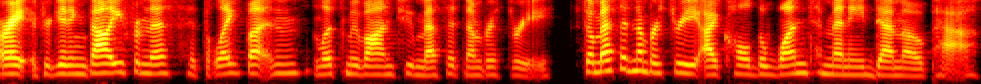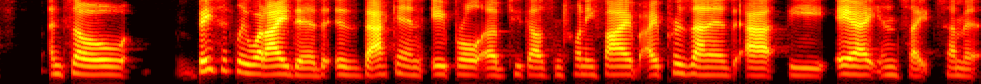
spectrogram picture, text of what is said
All right, if you're getting value from this, hit the like button. Let's move on to method number three. So, method number three, I call the one to many demo path. And so basically what I did is back in April of 2025, I presented at the AI Insight Summit.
